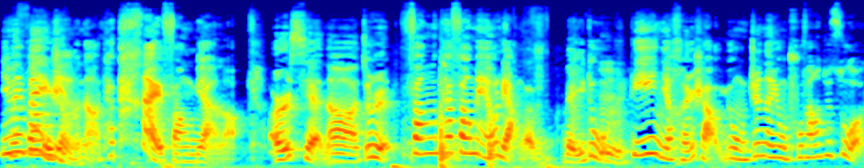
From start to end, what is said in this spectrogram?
因为为什么呢？它太方便了，而且呢，就是方它方便有两个维度。第一，你很少用真的用厨房去做，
